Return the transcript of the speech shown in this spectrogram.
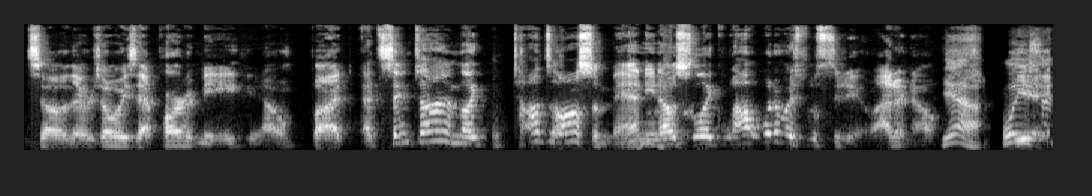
So there's always that part of me, you know. But at the same time, like Todd's awesome, man. You know, so like, well, what am I supposed to do? I don't know. Yeah. Well, you yeah. said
